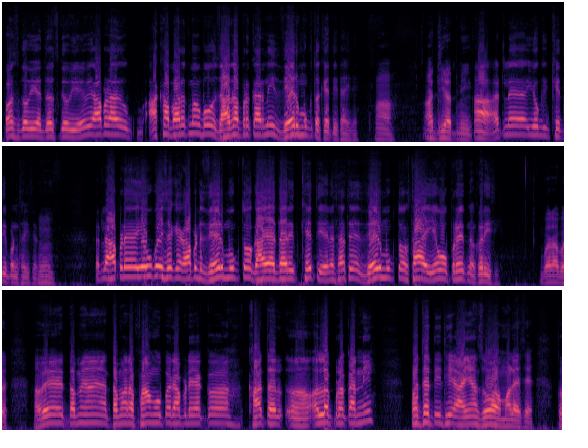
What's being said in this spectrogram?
આપણે દસ દસગવ્ય એવી આપણા આખા ભારતમાં બહુ ઝાઝા પ્રકારની ઝેર મુક્ત ખેતી થાય છે. આધ્યાત્મિક. હા એટલે યોગિક ખેતી પણ થઈ શકે. એટલે આપણે એવું કહી શકીએ કે આપણે ઝેર મુક્તો ગાય આધારિત ખેતી અને સાથે ઝેર મુક્તો થાય એવો પ્રયત્ન કરી છે બરાબર. હવે તમે તમારા ફાર્મ ઉપર આપણે એક ખાતર અલગ પ્રકારની પદ્ધતિથી અહીંયા જોવા મળે છે. તો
